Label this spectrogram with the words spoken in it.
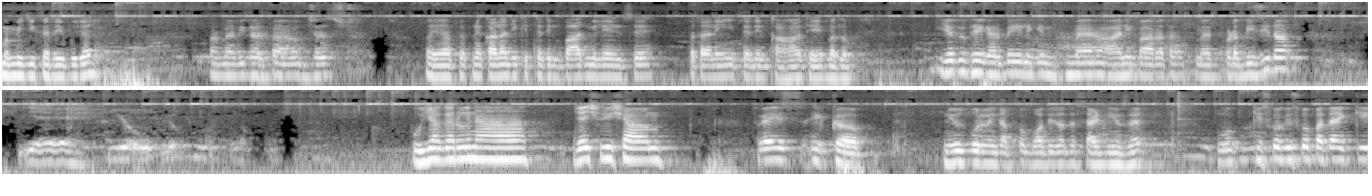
मम्मी जी कर रही है पूजा। और मैं भी घर पे आया हूँ जस्ट और यहाँ पे अपने कान्हा जी कितने दिन बाद मिले इनसे? पता नहीं इतने दिन कहाँ थे मतलब ये तो थे घर पे ही लेकिन मैं आ नहीं पा रहा था। मैं थोड़ा बिज़ी था। ये यो यो। पूजा करो ना। जय श्री श्याम। तो गाइस एक न्यूज़ बोलनी थी आपको बहुत ही ज़्यादा सैड न्यूज़ है। वो किसको किसको पता है कि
